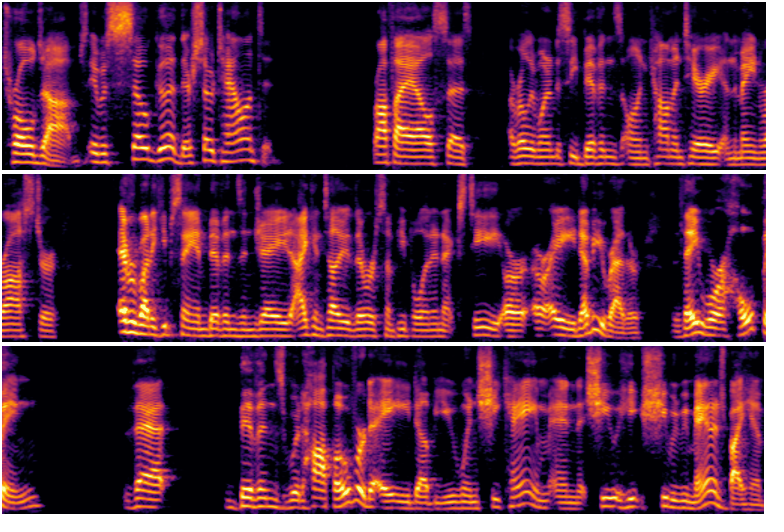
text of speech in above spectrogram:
troll jobs. It was so good. They're so talented. Raphael says, I really wanted to see Bivens on commentary and the main roster. Everybody keeps saying Bivens and Jade. I can tell you there were some people in NXT or, or AEW rather, they were hoping that Bivens would hop over to AEW when she came and she he, she would be managed by him.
